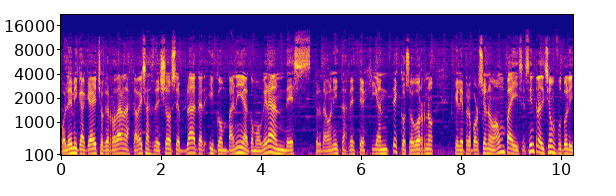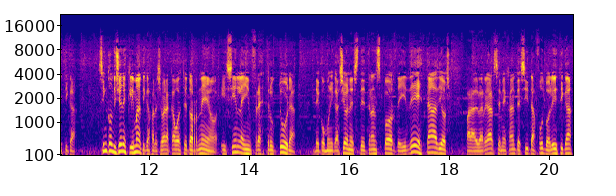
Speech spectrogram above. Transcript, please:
polémica que ha hecho que rodaran las cabezas de Joseph Blatter y compañía como grandes protagonistas de este gigantesco soborno que le proporcionó a un país sin tradición futbolística, sin condiciones climáticas para llevar a cabo este torneo y sin la infraestructura de comunicaciones, de transporte y de estadios para albergar semejante cita futbolística,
